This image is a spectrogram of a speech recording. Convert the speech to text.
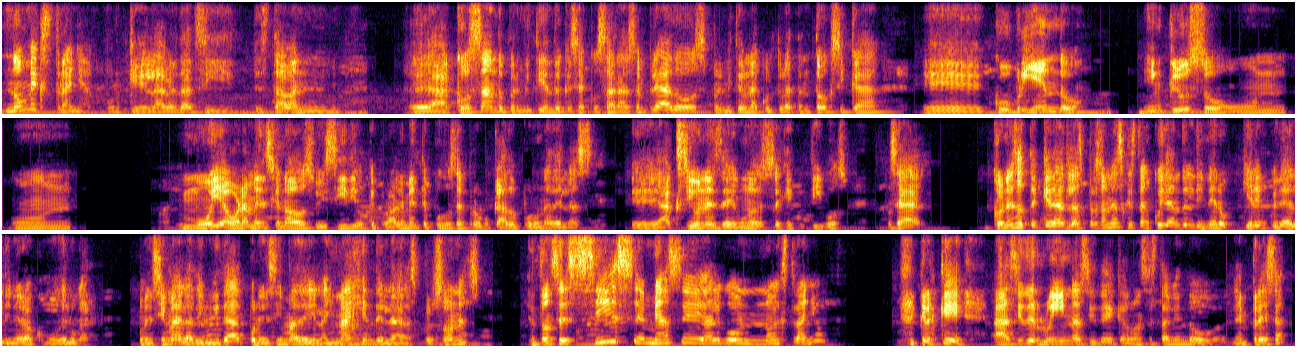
no me extraña, porque la verdad si estaban eh, acosando, permitiendo que se acosaran a los empleados, permitiendo una cultura tan tóxica, eh, cubriendo incluso un, muy ahora mencionado suicidio que probablemente pudo ser provocado por una de las eh, acciones de uno de sus ejecutivos. O sea, con eso te quedas, las personas que están cuidando el dinero quieren cuidar el dinero a como dé lugar por encima de la dignidad, por encima de la imagen de las personas. Entonces, sí se me hace algo no extraño. creo que así de ruin, así de cabrón se está viendo la empresa.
